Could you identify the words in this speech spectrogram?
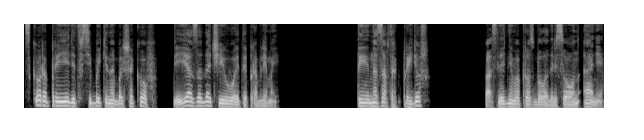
«Скоро приедет в Сибыкино Большаков, и я задачу его этой проблемой. Ты на завтрак придешь? Последний вопрос был адресован Ане,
